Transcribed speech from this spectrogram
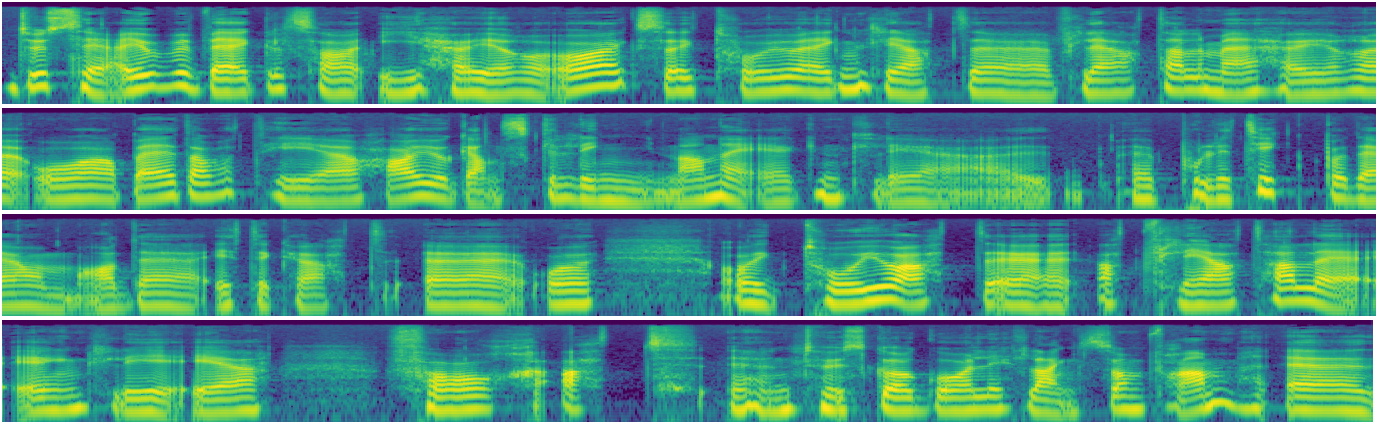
Du ser jo bevegelser i Høyre òg, så jeg tror jo egentlig at eh, flertallet med Høyre og Arbeiderpartiet har jo ganske lignende egentlig eh, politikk på det området etter hvert. Eh, og, og jeg tror jo at, eh, at flertallet egentlig er for at eh, du skal gå litt langsomt fram. Eh,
